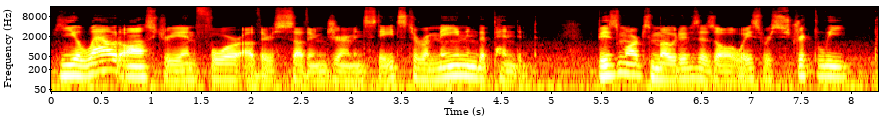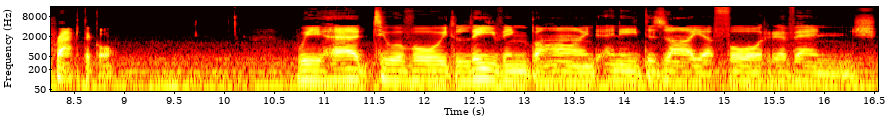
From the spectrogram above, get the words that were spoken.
He allowed Austria and four other southern German states to remain independent. Bismarck's motives, as always, were strictly practical. We had to avoid leaving behind any desire for revenge.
